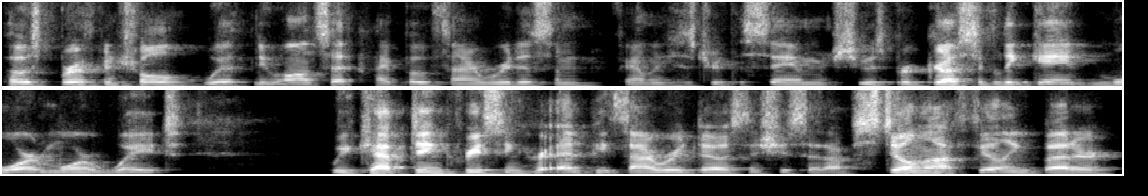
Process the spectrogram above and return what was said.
post birth control with new onset hypothyroidism, family history the same. She was progressively gained more and more weight. We kept increasing her NP thyroid dose, and she said, I'm still not feeling better.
